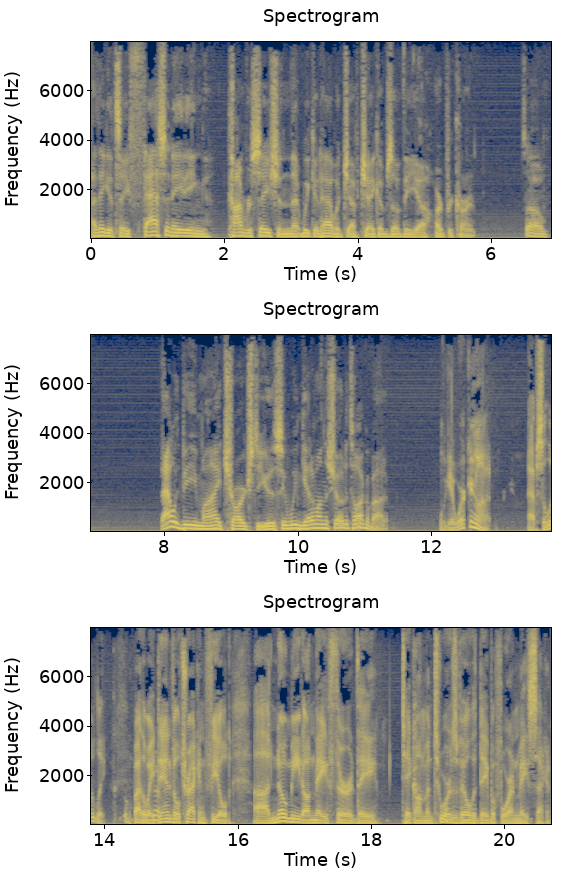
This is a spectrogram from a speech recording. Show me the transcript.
I think it's a fascinating conversation that we could have with Jeff Jacobs of the uh, Hartford Courant. So that would be my charge to you to see if we can get him on the show to talk about it. We'll get working on it. Absolutely. By the way, Danville Track and Field, uh, no meet on May 3rd. They take on Montoursville the day before on May 2nd.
